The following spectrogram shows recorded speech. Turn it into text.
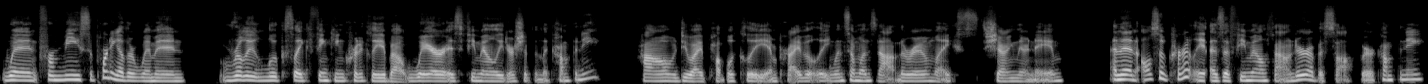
when for me, supporting other women really looks like thinking critically about where is female leadership in the company? How do I publicly and privately, when someone's not in the room, like sharing their name? And then also currently as a female founder of a software company,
